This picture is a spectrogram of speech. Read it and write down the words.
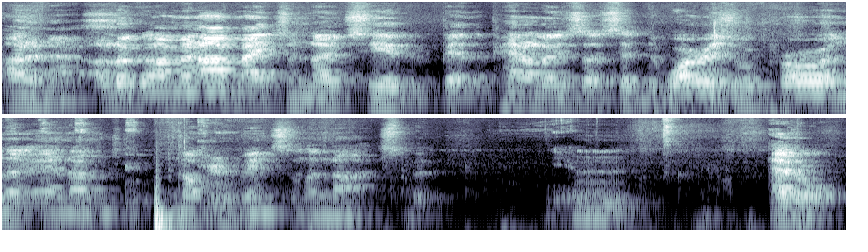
I don't know. Look, I mean, I've made some notes here about the penalties. I said the Warriors were poor, and, the, and I'm not convinced on the Knights, but Yeah. Mm. at all.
